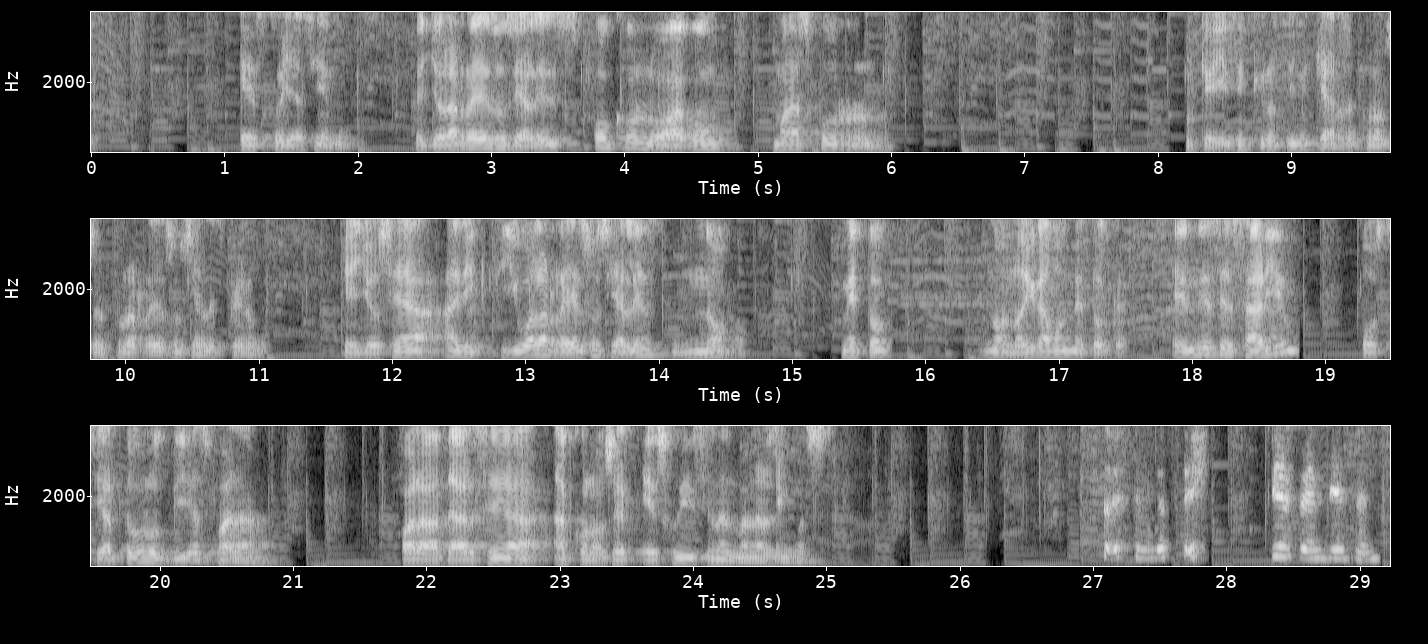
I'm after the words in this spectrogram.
qué estoy haciendo. Pues yo las redes sociales poco lo hago más por porque dicen que uno tiene que darse a conocer por las redes sociales, pero que yo sea adictivo a las redes sociales, no. Me toca, no, no digamos me toca. Es necesario postear todos los días para, para darse a, a conocer. Eso dicen las malas lenguas. Dicen, sí. Dicen, dicen.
